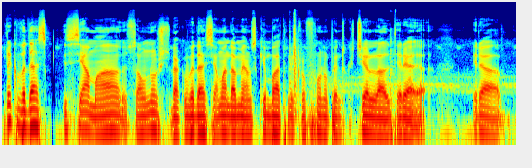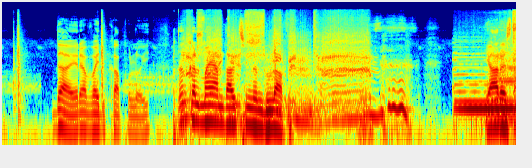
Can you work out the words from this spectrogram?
cred că vă dați seama, sau nu știu dacă vă dați seama, dar mi-am schimbat microfonul pentru că celălalt era, era, da, era vai de capul lui. Încă îl mai am, dar îl țin în dulap. Iar ăsta.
